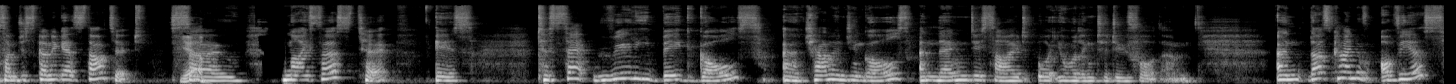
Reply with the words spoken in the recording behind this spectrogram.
So I'm just going to get started. Yeah. So, my first tip is to set really big goals, uh, challenging goals, and then decide what you're willing to do for them. And that's kind of obvious,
